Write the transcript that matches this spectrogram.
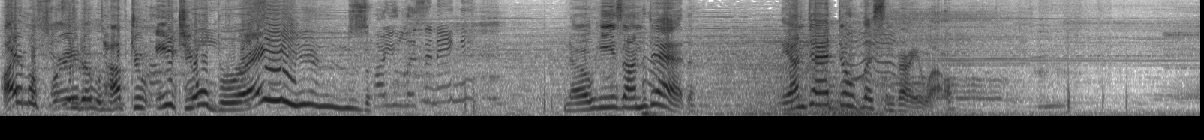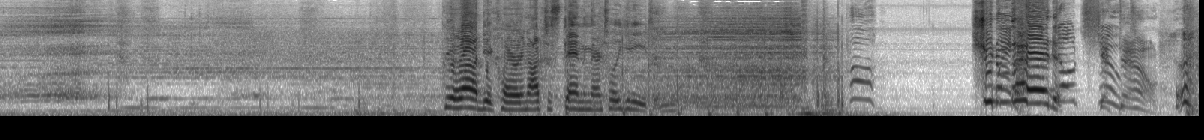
I'm afraid I will have to eat your brains. Are you listening? No, he's undead. The undead don't listen very well. Good idea, Clary, not just standing there until you get eaten. Shoot him in the head! Don't shoot! Get Down.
